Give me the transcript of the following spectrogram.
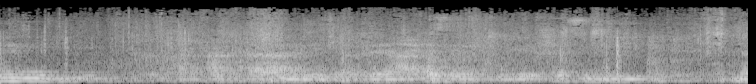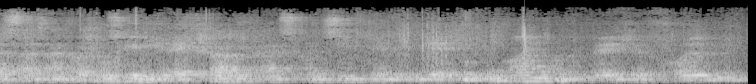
Angesichts aktueller Ereignisse schätzen Sie das als ein Verstoß gegen die Rechtsstaatlichkeitsprinzipien in der EU ein und welche Folgen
